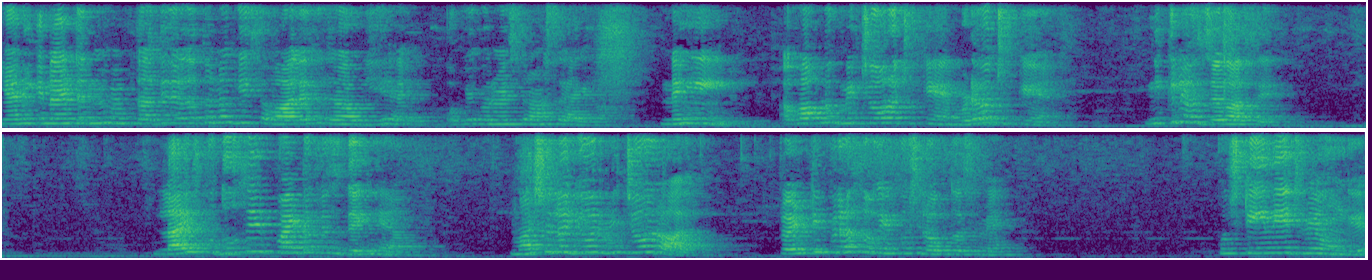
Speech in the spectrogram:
यानी कि नाइन टेन में हमें बता दिया जाता था ना कि सवाल है जवाब ये है, और पेपर में इस तरह से आएगा। नहीं, अब आप लोग मेच्योर हो चुके हैं, बड़े हो चुके हैं। निकले उस जगह से। लाइफ को दूसरी पॉइंट ऑफ़ व्यू देखें आप। माशाल्लाह you are mature all twenty plus हो गए कुछ लोग तो इसमें। कुछ टीन एज में होंगे।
